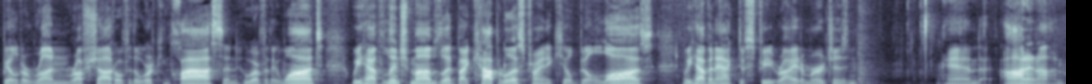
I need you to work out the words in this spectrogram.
be able to run roughshod over the working class and whoever they want. We have lynch mobs led by capitalists trying to kill Bill Laws. We have an active street riot emerging, and on and on.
